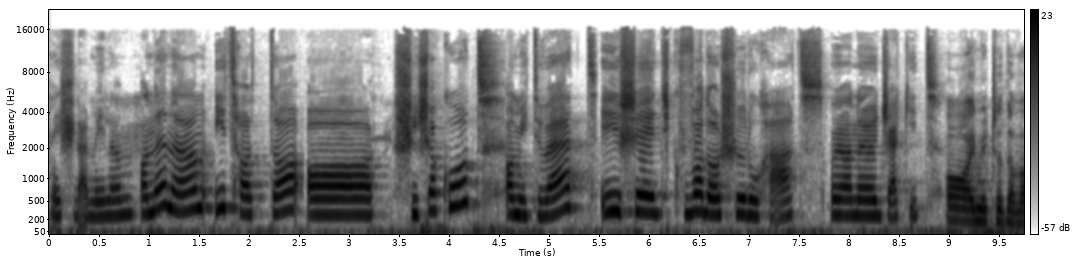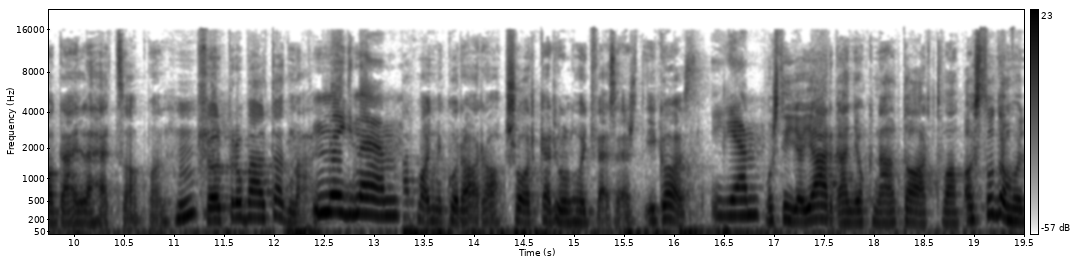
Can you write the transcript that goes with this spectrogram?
és remélem. A nenem itt hatta a sisakot, amit vett, és egy kvados ruhát, olyan jacket. Aj, micsoda vagány lehetsz abban. Hm? Fölpróbáltad már? Még nem. Hát majd mikor arra sor kerül, hogy vezesd, igaz? Igen. Most így a járgányoknál tartva. Azt tudom, hogy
